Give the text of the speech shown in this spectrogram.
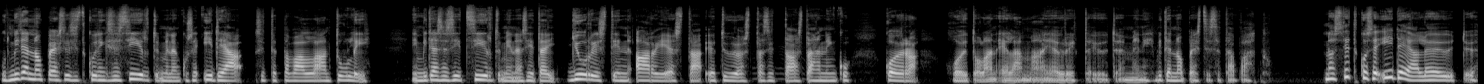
Mutta miten nopeasti sitten kuitenkin se siirtyminen, kun se idea sitten tavallaan tuli, niin miten se sitten siirtyminen siitä juristin arjesta ja työstä sitten taas tähän niinku koirahoitolan elämään ja yrittäjyyteen meni? Miten nopeasti se tapahtui? No sitten kun se idea löytyi,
